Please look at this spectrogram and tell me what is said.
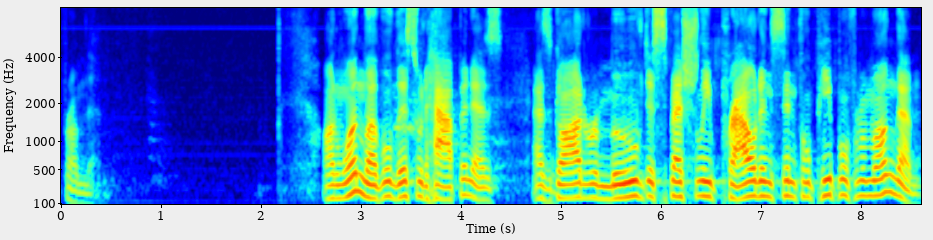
from them. On one level, this would happen as as God removed especially proud and sinful people from among them.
